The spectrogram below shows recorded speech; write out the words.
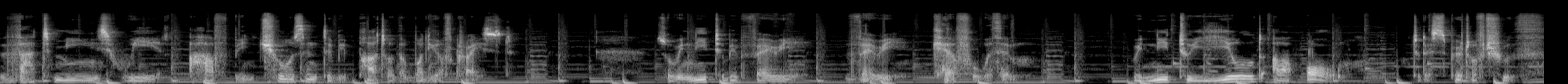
that means we have been chosen to be part of the body of Christ. So we need to be very, very careful with Him. We need to yield our all to the Spirit of truth.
